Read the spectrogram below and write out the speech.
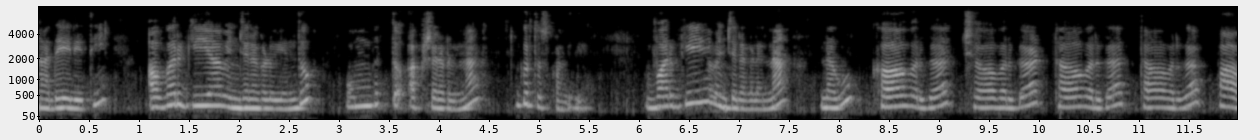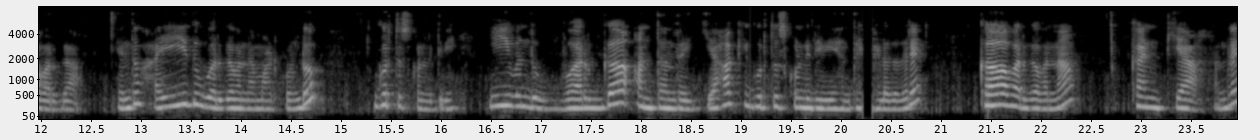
ಅದೇ ರೀತಿ ಅವರ್ಗೀಯ ವ್ಯಂಜನಗಳು ಎಂದು ಒಂಬತ್ತು ಅಕ್ಷರಗಳನ್ನ ಗುರುತಿಸ್ಕೊಂಡಿದ್ವಿ. ವರ್ಗೀಯ ವ್ಯಂಜನಗಳನ್ನ ನಾವು ಕ ವರ್ಗ ಚ ವರ್ಗ ಟ ವರ್ಗ ತ ವರ್ಗ, ಪ ವರ್ಗ ಎಂದು ಐದು ವರ್ಗವನ್ನ ಮಾಡಿಕೊಂಡು ಗುರುತಿಸ್ಕೊಂಡಿದ್ದೀವಿ ಈ ಒಂದು ವರ್ಗ ಅಂತಂದ್ರೆ ಯಾಕೆ ಗುರುತಿಸ್ಕೊಂಡಿದೀವಿ ಅಂತ ಹೇಳೋದಾದ್ರೆ ಕ ವರ್ಗವನ್ನ ಕಂಠ್ಯ ಅಂದ್ರೆ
